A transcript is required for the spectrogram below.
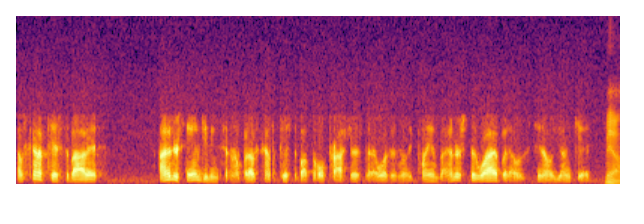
I was kind of pissed about it. I understand getting sent out, but I was kind of pissed about the whole process that I wasn't really playing. But I understood why. But I was, you know, a young kid. Yeah,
